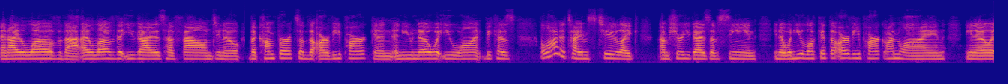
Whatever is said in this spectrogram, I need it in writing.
And I love that. I love that you guys have found, you know, the comforts of the RV park and and you know what you want because a lot of times too, like I'm sure you guys have seen, you know, when you look at the RV park online, you know,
